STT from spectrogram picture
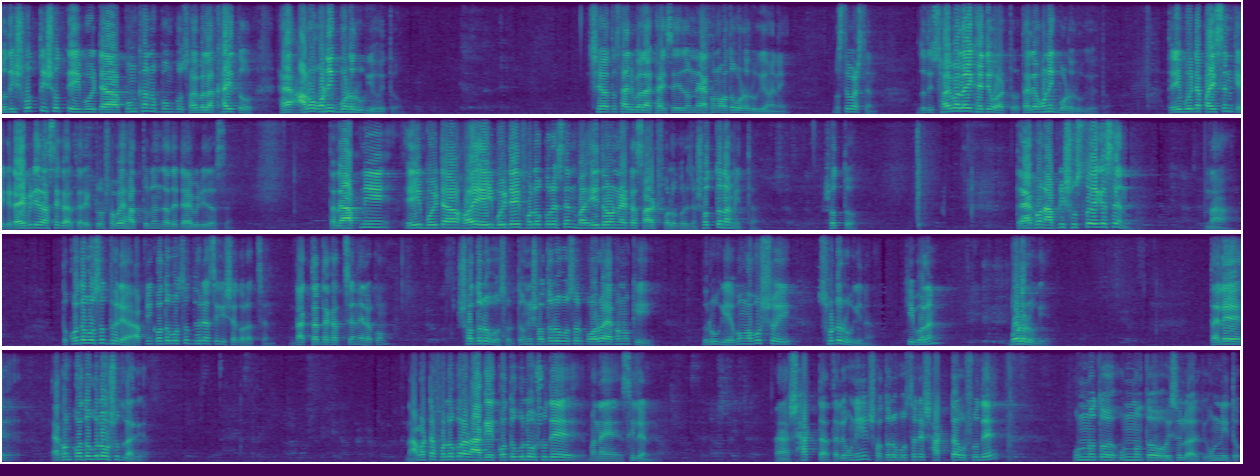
যদি সত্যি সত্যি এই বইটা পুঙ্খানুপুঙ্খ ছয়বেলা খাইতো হ্যাঁ আরও অনেক বড় রুগী হইতো। সে হয়তো চারবেলা খাইছে, এই জন্য এখন অত বড় রুগী হয়নি বুঝতে পারছেন? যদি ছয়বেলাই খাইতে পারতো, তাহলে অনেক বড় রুগী হতো তো এই বইটা পাইছেন কে কে? ডায়াবেটিস আছে কার কার? একটু সবাই হাত তুলেন যাদের ডায়াবেটিস আছে। তাহলে আপনি এই বইটা, হয় এই বইটাই ফলো করেছেন বা এই ধরনের একটা সার্ট ফলো করেছেন? সত্য না মিথ্যা? সত্য? তা এখন আপনি সুস্থ হয়ে গেছেন? না। তো কত বছর ধরে, আপনি কত বছর ধরে চিকিৎসা করাচ্ছেন? ডাক্তার দেখাচ্ছেন এরকম? সতেরো বছর। তো উনি সতেরো বছর পরও এখনও কি? রুগী এবং অবশ্যই ছোট রুগী না। কি বলেন? বড় রুগী। তাইলে এখন কতগুলো ওষুধ লাগে? না, আমারটা ফলো করার আগে কতগুলো ওষুধে মানে ছিলেন? হ্যাঁ ষাটটা। তাহলে উনি সতেরো বছরে ষাটটা ওষুধে উন্নত উন্নত হয়েছিল আর কি উন্নীত।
